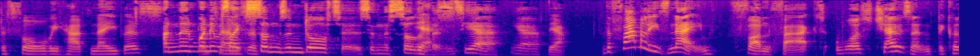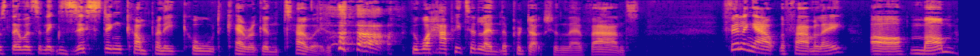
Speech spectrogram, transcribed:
before we had Neighbours. And then when it was like of- sons and daughters and the Sullivans, yeah, yeah. Yeah. The family's name, fun fact, was chosen because there was an existing company called Kerrigan Towing who were happy to lend the production their vans. Filling out the family are mum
